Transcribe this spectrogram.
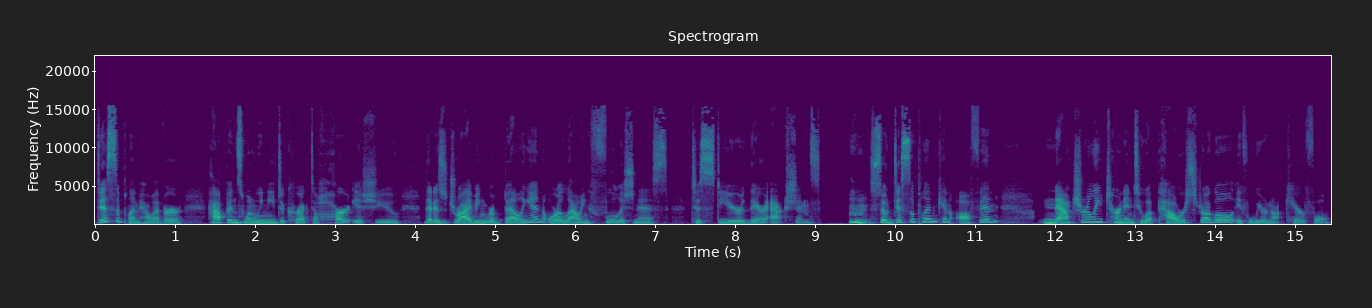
Discipline, however, happens when we need to correct a heart issue that is driving rebellion or allowing foolishness to steer their actions. so, discipline can often naturally turn into a power struggle if we're not careful.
